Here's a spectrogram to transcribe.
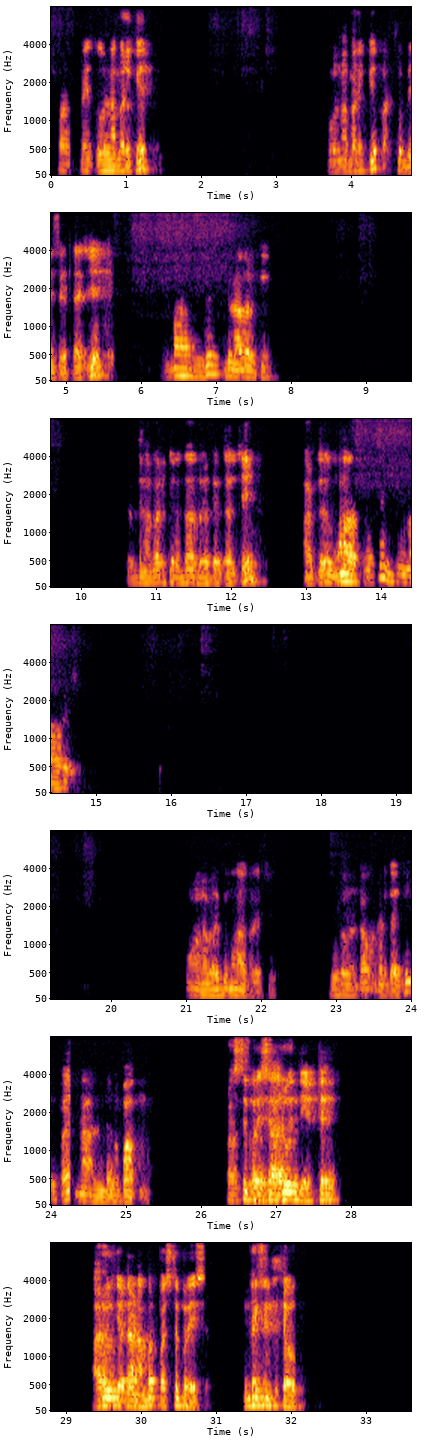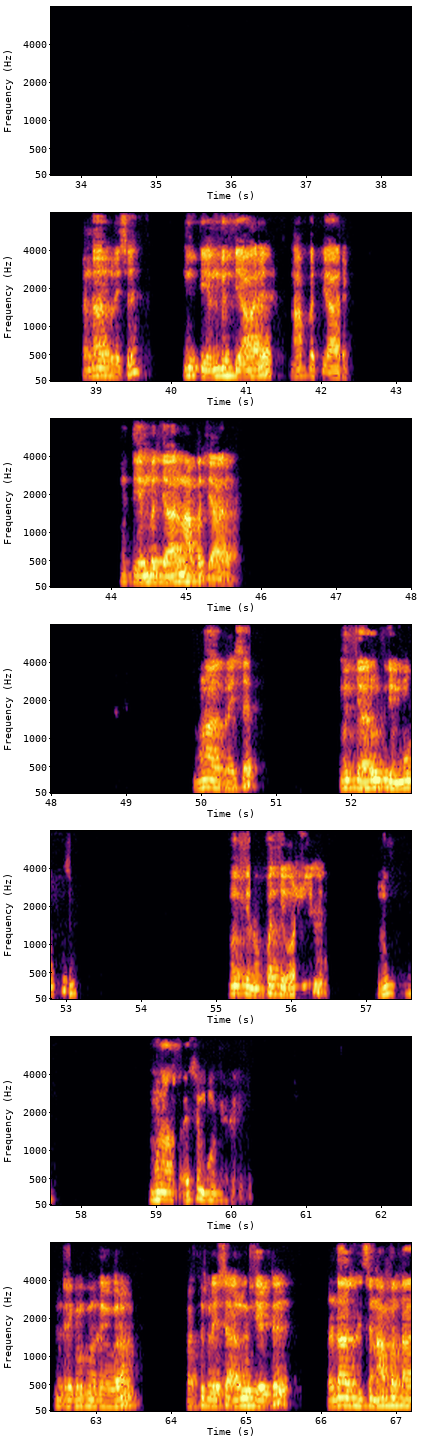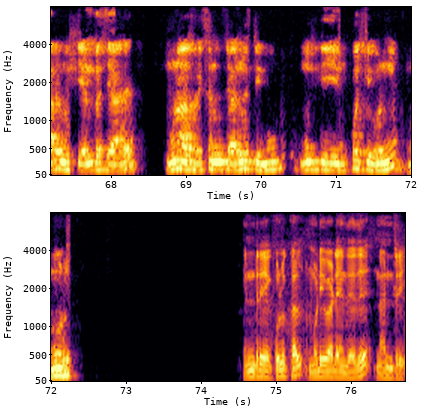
First ஒரு நபருக்கு ஒரு நபருக்கு பத்து பிரைஸ் எடுத்தாச்சு ரெண்டாவது ரெண்டு நபருக்கு ரெண்டு நபருக்கு ரெண்டாவது பிரைஸ் எடுத்தாச்சு அடுத்தது மூணாவது பிரைஸ் மூணு நபர் மூணு நபருக்கு மூணாவது பிரைஸ் இது ஒரு இப்போ நான் ஃபர்ஸ்ட் பிரைஸ் அறுபத்தி எட்டு. அறுபத்தி எட்டாம் number first prize induction stove ரெண்டாவது பிரைஸ் நூத்தி எண்பத்தி ஆறு நாற்பத்தி ஆறு. நூத்தி எண்பத்தி ஆறு நாற்பத்தி ஆறு. மூணாவது பிரைஸ் நூத்தி அறுபத்தி மூணு நூத்தி முப்பத்தி ஒன்னு மூணாவது பிரைஸ் மூணு இன்றைய குழுக்களுடைய விவரம் பத்து பிரைஸ் அறுபத்தி எட்டு ரெண்டாவது பிரைஸ் நாற்பத்தாறு நூத்தி எண்பத்தி ஆறு மூணாவது பிரைஸ் நூத்தி அறுபத்தி மூணு நூத்தி முப்பத்தி ஒன்னு நூறு. இன்றைய குழுக்கள் முடிவடைந்தது. நன்றி.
